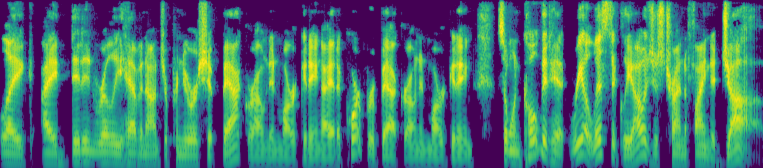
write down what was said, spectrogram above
like I didn't really have an entrepreneurship background in marketing. I had a corporate background in marketing. So when COVID hit, realistically, I was just trying to find a job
